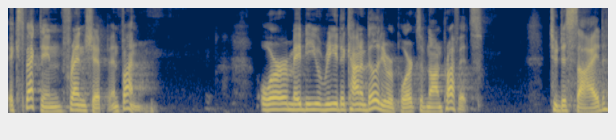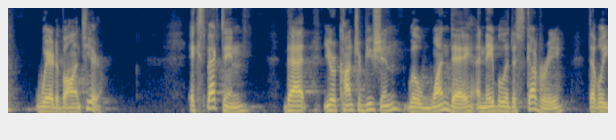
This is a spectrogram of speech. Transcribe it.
expecting friendship and fun. Or maybe you read accountability reports of nonprofits to decide where to volunteer, expecting that your contribution will one day enable a discovery that will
